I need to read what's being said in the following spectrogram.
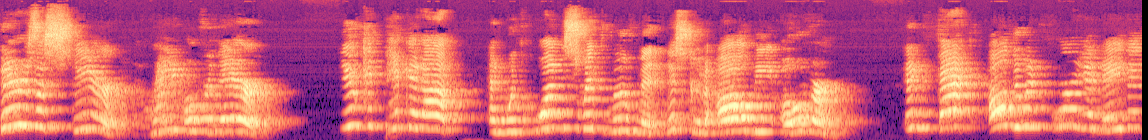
There's a spear right over there. You can pick it up, and with one swift movement, this could all be over. In fact, I'll do it for you, David.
